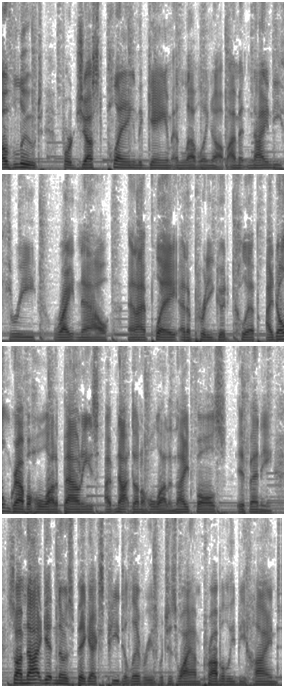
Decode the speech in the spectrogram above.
of loot for just playing the game and leveling up. I'm at 93 right now, and I play at a pretty good clip. I don't grab a whole lot of bounties. I've not done a whole lot of nightfalls, if any. So I'm not getting those big XP deliveries, which is why I'm probably behind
